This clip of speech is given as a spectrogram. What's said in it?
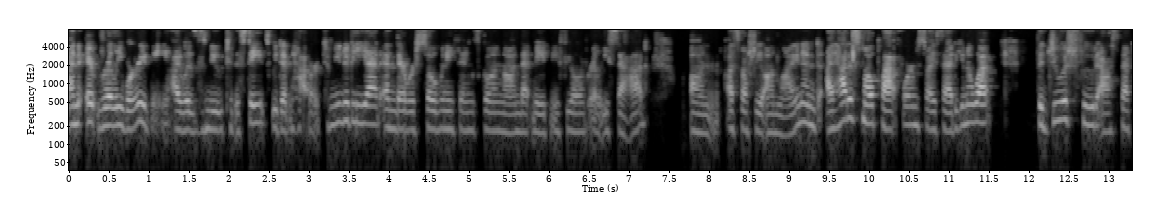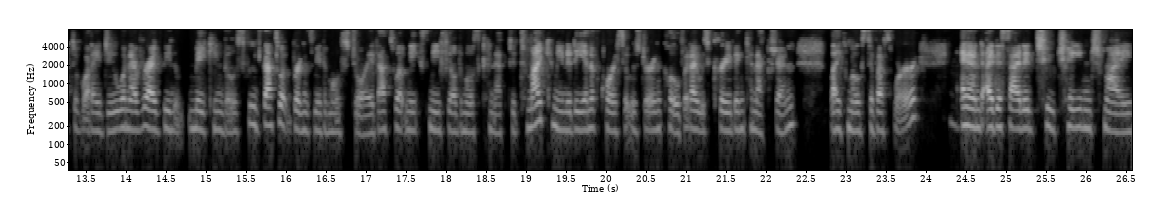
And it really worried me. I was new to the States. We didn't have our community yet. And there were so many things going on that made me feel really sad on especially online and i had a small platform so i said you know what the Jewish food aspect of what I do, whenever I've been making those foods, that's what brings me the most joy. That's what makes me feel the most connected to my community. And of course, it was during COVID, I was craving connection, like most of us were. Mm-hmm. And I decided to change my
